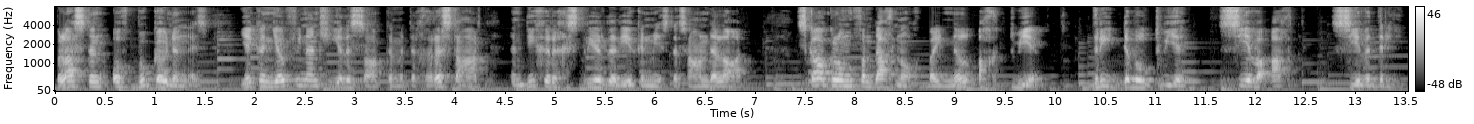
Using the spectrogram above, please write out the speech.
belasting of boekhouding is. Jy kan jou finansiële sake met 'n gerusde hart in die geregistreerde rekenmeester se hande laat. Skakel hom vandag nog by 082 322 7873.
